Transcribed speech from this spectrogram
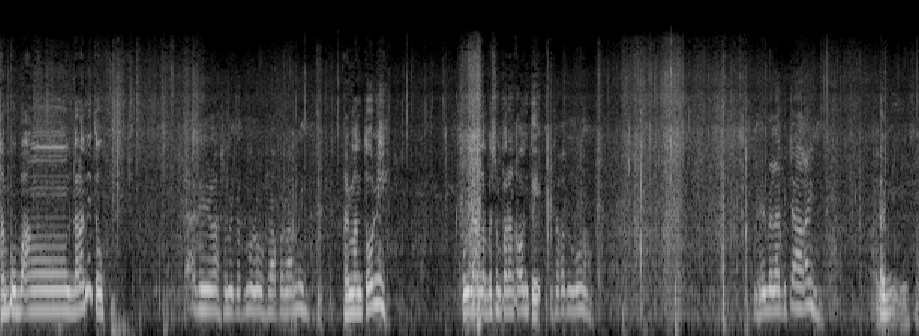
Saan po ba ang dala nito? Kasi lang sumikat mo na usapan namin. Kay Mantoni. Kung ilalabas mo parang kaunti. Isakat mo. May malapit sa akin. Ay, Ay. di, sa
